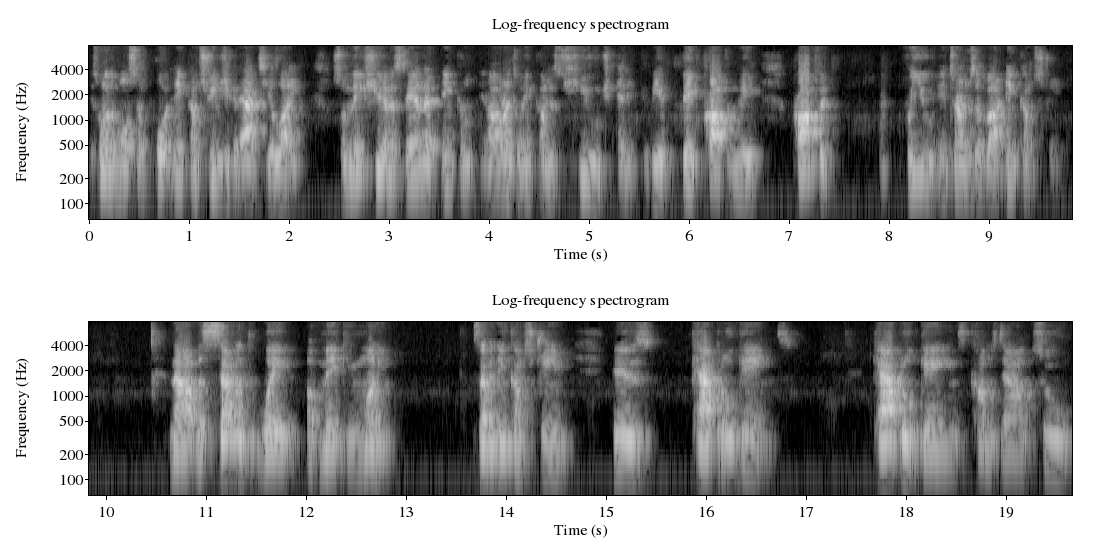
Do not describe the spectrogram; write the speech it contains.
It's one of the most important income streams you could add to your life. So make sure you understand that income, uh, rental income is huge, and it can be a big profit profit for you in terms of uh, income stream. Now, the seventh way of making money, seventh income stream, is capital gains. Capital gains comes down to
